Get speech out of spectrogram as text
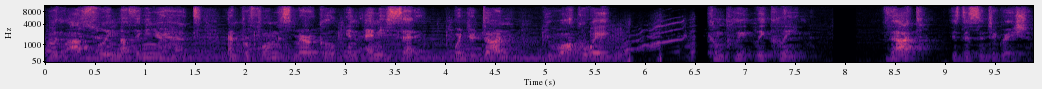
with absolutely nothing in your hands, and perform this miracle in any setting. When you're done, you walk away completely clean. That is disintegration.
